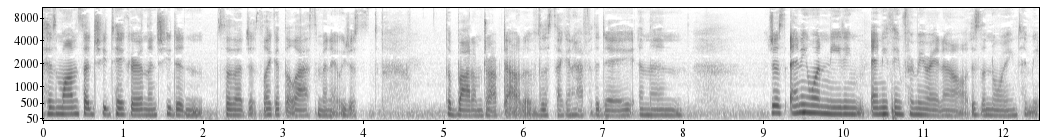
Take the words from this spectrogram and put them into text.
his mom said she'd take her and then she didn't. So that just, like at the last minute, we just, the bottom dropped out of the second half of the day. And then just anyone needing anything from me right now is annoying to me.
